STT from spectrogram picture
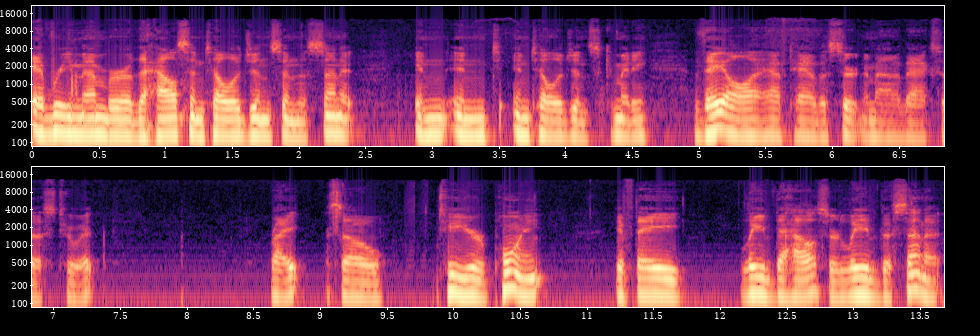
every member of the House Intelligence and the Senate in, in, Intelligence Committee, they all have to have a certain amount of access to it, right? So, to your point, if they leave the House or leave the Senate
